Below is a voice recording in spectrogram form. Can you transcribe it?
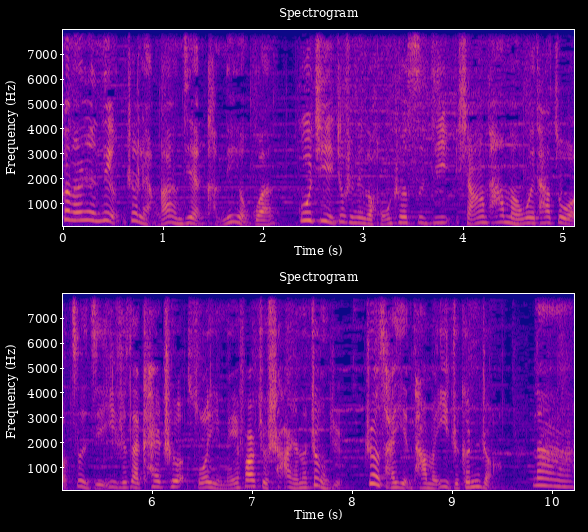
柯南认定这两个案件肯定有关，估计就是那个红车司机想让他们为他做自己一直在开车，所以没法去杀人的证据，这才引他们一直跟着。那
